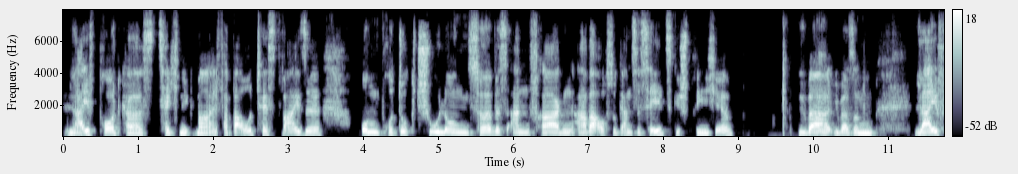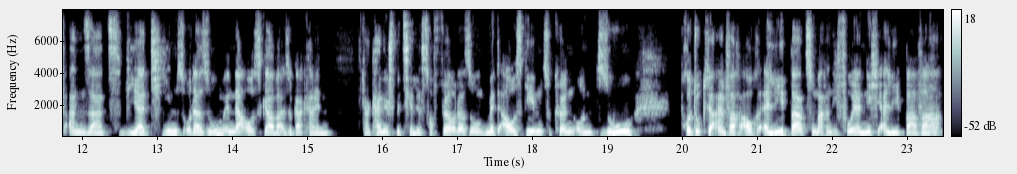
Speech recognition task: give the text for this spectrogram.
Live-Broadcast-Technik mal verbaut, testweise um Produktschulungen, Serviceanfragen, aber auch so ganze Sales-Gespräche über, über so einen Live-Ansatz via Teams oder Zoom in der Ausgabe, also gar kein, gar keine spezielle Software oder so mit ausgeben zu können und so Produkte einfach auch erlebbar zu machen, die vorher nicht erlebbar waren.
